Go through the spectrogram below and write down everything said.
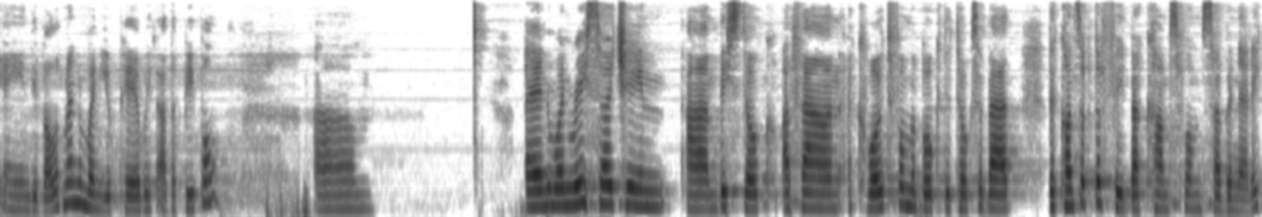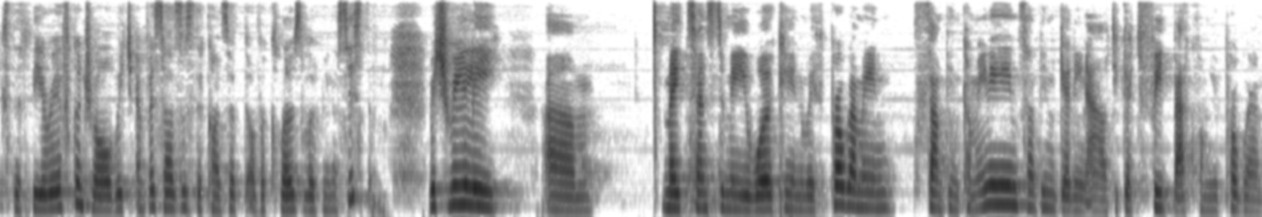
in development when you pair with other people. Um, and when researching um, this talk, I found a quote from a book that talks about the concept of feedback comes from cybernetics, the theory of control, which emphasizes the concept of a closed loop in a system, which really um, made sense to me working with programming, something coming in, something getting out. You get feedback from your program.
